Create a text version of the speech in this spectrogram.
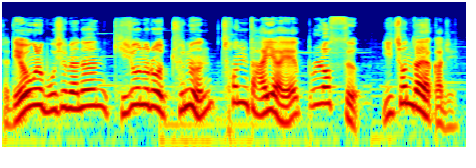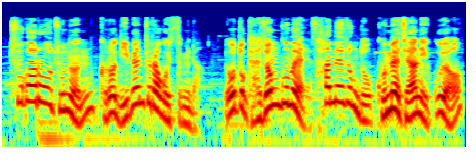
자, 내용을 보시면은 기존으로 주는 1000 다이아에 플러스 2000 다이아까지 추가로 주는 그런 이벤트를 하고 있습니다. 이것도 계정 구매 3회 정도 구매 제한이 있고요.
